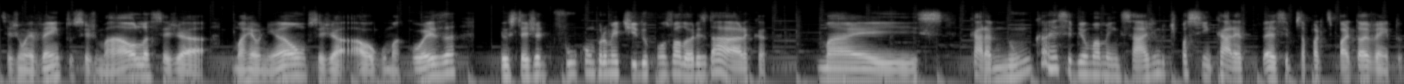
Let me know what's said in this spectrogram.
seja um evento, seja uma aula, seja uma reunião, seja alguma coisa, eu esteja full comprometido com os valores da arca. Mas, cara, nunca recebi uma mensagem do tipo assim, cara, é, você precisa participar de tal evento,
